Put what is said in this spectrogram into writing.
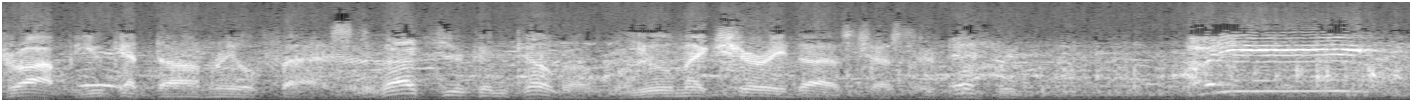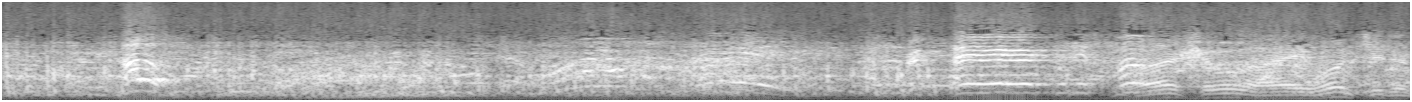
drop, you get down real fast. That you can count on. You make sure he does, Chester. Company! Want you to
